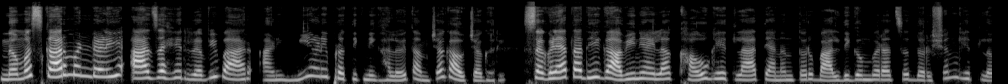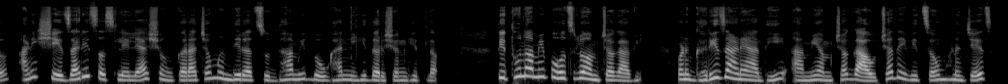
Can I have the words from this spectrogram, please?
नमस्कार मंडळी. आज आहे रविवार आणि मी आणि प्रतीक निघालोयत आमच्या गावच्या घरी. सगळ्यात आधी गावी न्यायला खाऊ घेतला, त्यानंतर बालदिगंबराचं दर्शन घेतलं आणि शेजारीच असलेल्या शंकराच्या मंदिरात सुद्धा आम्ही दोघांनीही दर्शन घेतलं. तिथून आम्ही पोहोचलो आमच्या गावी. पण घरी जाण्याआधी आम्ही आमच्या गावच्या देवीचं म्हणजेच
